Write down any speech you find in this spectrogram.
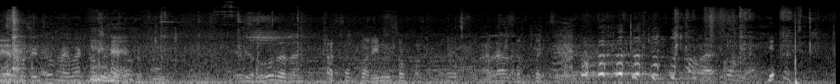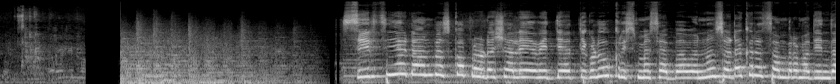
ಸ್ವಲ್ಪ ಸಿರ್ಸಿಯ ಡಾನ್ ಬಸ್ಕೋ ಪ್ರೌಢಶಾಲೆಯ ವಿದ್ಯಾರ್ಥಿಗಳು ಕ್ರಿಸ್ಮಸ್ ಹಬ್ಬವನ್ನು ಸಡಗರ ಸಂಭ್ರಮದಿಂದ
